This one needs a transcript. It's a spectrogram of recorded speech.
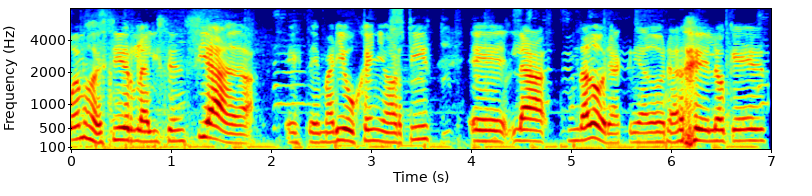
podemos decir la licenciada este, María Eugenia Ortiz, eh, la fundadora, creadora de lo que es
